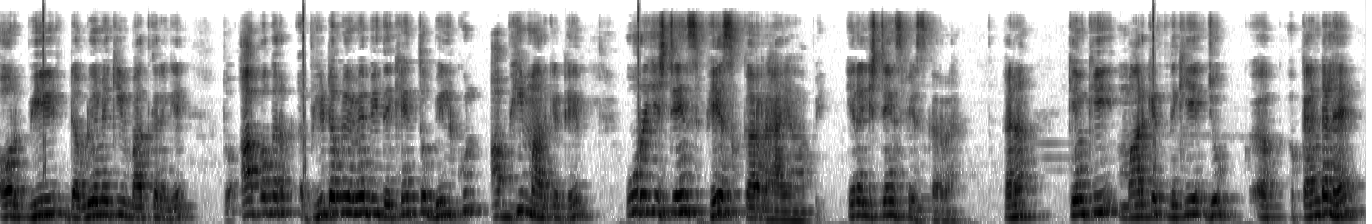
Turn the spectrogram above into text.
और वी की बात करेंगे। तो आप अगर वी ए भी देखें तो बिल्कुल अभी मार्केट है, वो रेजिस्टेंस फेस कर रहा है यहाँ पे। ये रेजिस्टेंस फेस कर रहा है है ना? क्योंकि मार्केट देखिए जो कैंडल है,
